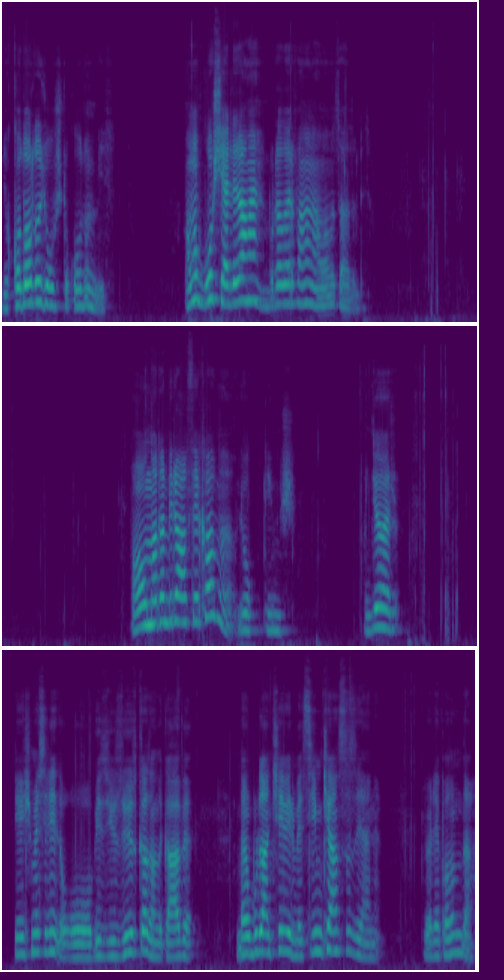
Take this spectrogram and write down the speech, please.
Ne kadar da coştuk oğlum biz. Ama boş yerleri ha buraları falan almamız lazım bizim. Aa onlardan biri AFK mı? Yok değilmiş. Gör. Değişmesini. Oo biz yüzde yüz kazandık abi. Bunları buradan çevirmesi imkansız yani. Böyle yapalım da.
